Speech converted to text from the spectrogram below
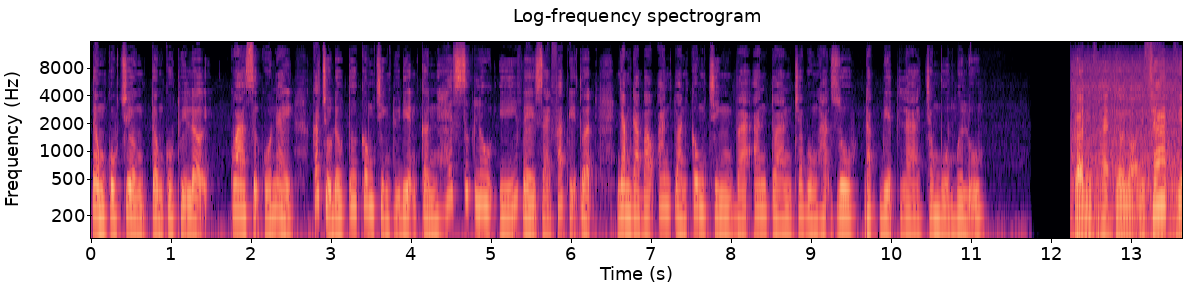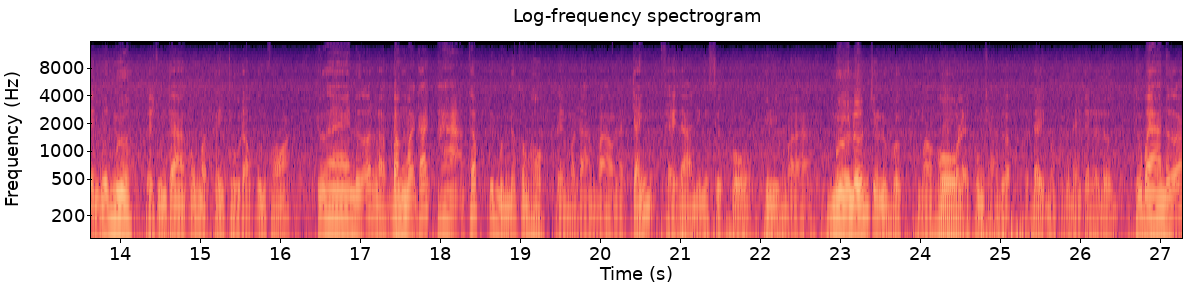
Tổng cục trưởng Tổng cục Thủy lợi, qua sự cố này, các chủ đầu tư công trình thủy điện cần hết sức lưu ý về giải pháp kỹ thuật nhằm đảm bảo an toàn công trình và an toàn cho vùng hạ du, đặc biệt là trong mùa mưa lũ. Cần phải theo dõi sát diễn biến mưa để chúng ta có một cái chủ động ứng phó thứ hai nữa là bằng mọi cách hạ thấp cái mực nước trong hồ để mà đảm bảo là tránh xảy ra những cái sự cố khi mà mưa lớn trên lưu vực mà hồ lại không xả được. Thì đây một cái vấn đề rất là lớn. Thứ ba nữa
